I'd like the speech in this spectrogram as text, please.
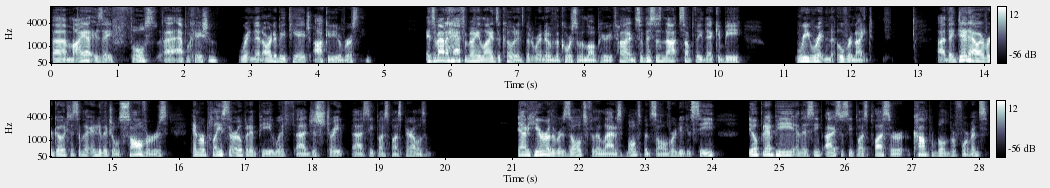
Uh, Maya is a full uh, application written at RWTH Aachen University. It's about a half a million lines of code. It's been written over the course of a long period of time. So this is not something that can be rewritten overnight. Uh, they did, however, go to some of their individual solvers and replace their OpenMP with uh, just straight uh, C++ parallelism. Down here are the results for the lattice multiplet solver, and you can see the OpenMP and the C ISO C++ are comparable in performance.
